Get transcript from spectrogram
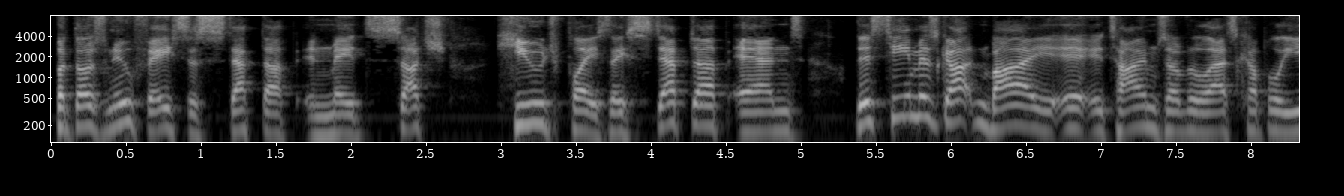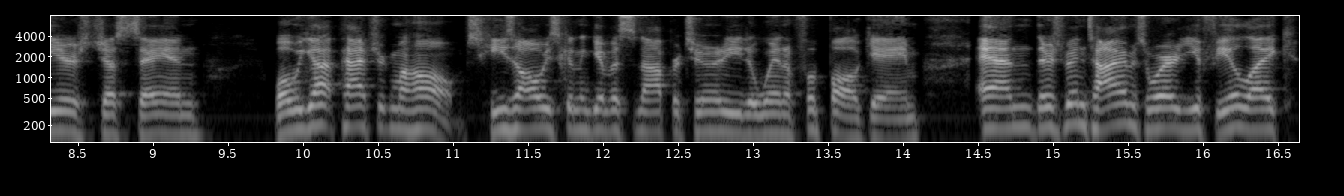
but those new faces stepped up and made such huge plays. They stepped up, and this team has gotten by at, times over the last couple of years just saying, well, we got Patrick Mahomes. He's always going to give us an opportunity to win a football game. And there's been times where you feel like,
